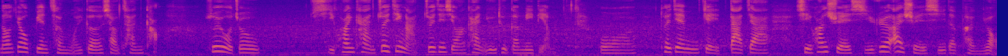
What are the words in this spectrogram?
然后又变成我一个小参考。所以我就喜欢看最近啦，最近喜欢看 YouTube 跟 Medium，我推荐给大家喜欢学习、热爱学习的朋友。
